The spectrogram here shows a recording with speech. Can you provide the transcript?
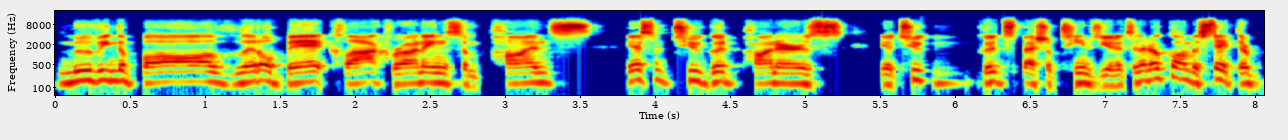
moving the ball a little bit, clock running, some punts. You have some two good punters, you know, two good special teams units. And then Oklahoma State, they're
